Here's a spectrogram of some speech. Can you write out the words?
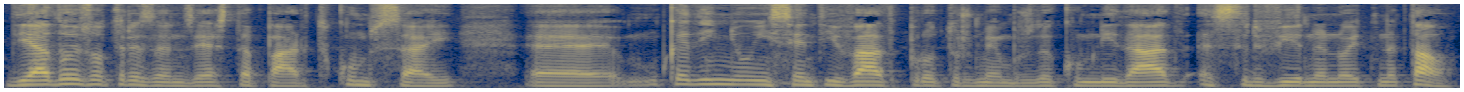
De há dois ou três anos esta parte, comecei, uh, um bocadinho incentivado por outros membros da comunidade, a servir na noite de Natal.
